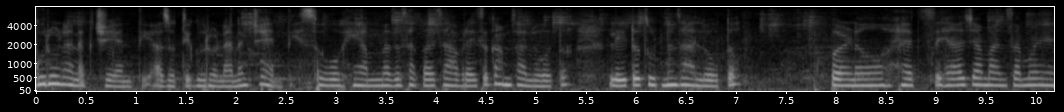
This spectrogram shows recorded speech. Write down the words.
गुरु नानक जयंती आज होती गुरु नानक जयंती. सो हे आम माझं सकाळचं आवरायचं काम चालू होतं. लेटच उठणं झालं होतं. पण ह्याच ह्या ज्या माणसामुळे हे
